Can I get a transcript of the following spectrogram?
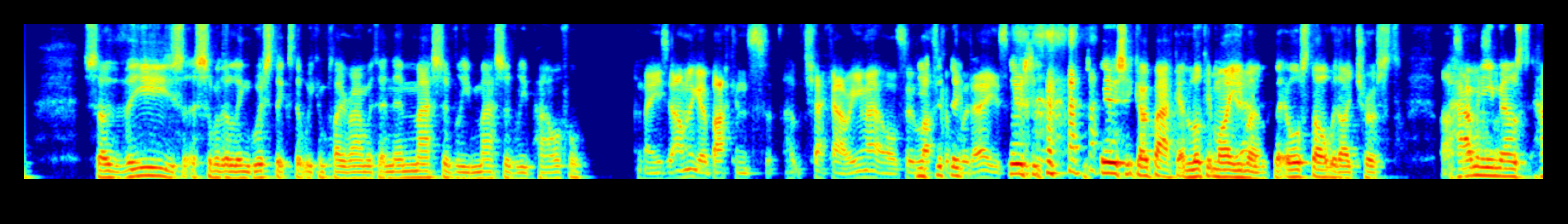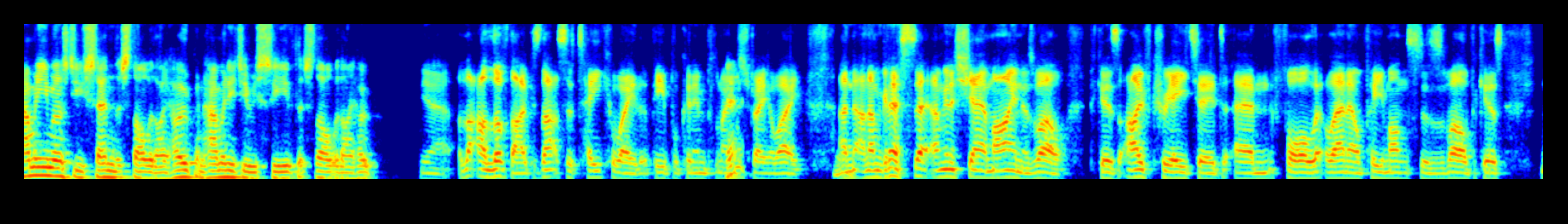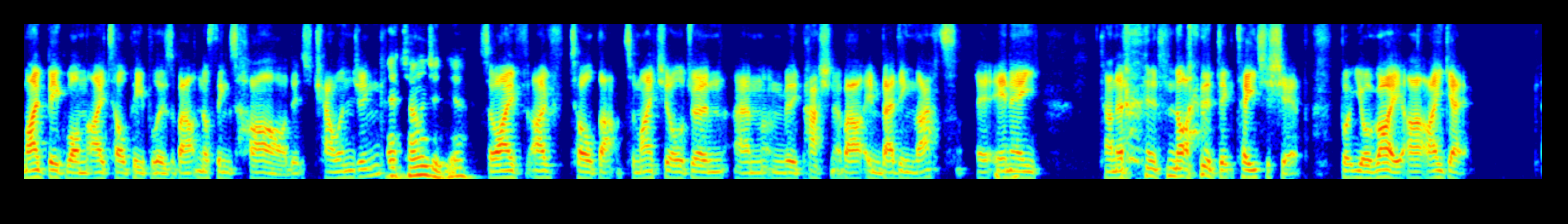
So these are some of the linguistics that we can play around with, and they're massively, massively powerful. Amazing. I'm going to go back and check our emails for the last couple of days. Seriously, seriously, go back and look at my yeah. emails. They all start with I trust. That's how awesome. many emails? How many emails do you send that start with I hope, and how many do you receive that start with I hope? Yeah, I love that because that's a takeaway that people can implement yeah. straight away. And and I'm gonna say I'm gonna share mine as well because I've created um, four little NLP monsters as well because my big one I tell people is about nothing's hard, it's challenging. Yeah, challenging, yeah. So I've I've told that to my children. Um, I'm really passionate about embedding that in a kind of not in a dictatorship, but you're right. I, I get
